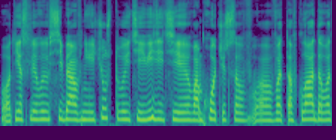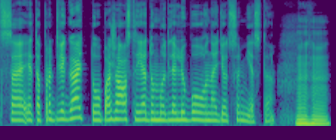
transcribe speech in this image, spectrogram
Вот, если вы себя в ней чувствуете и видите, вам хочется в, в это вкладываться, это продвигать, то, пожалуйста, я думаю, для любого найдется место. Угу.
